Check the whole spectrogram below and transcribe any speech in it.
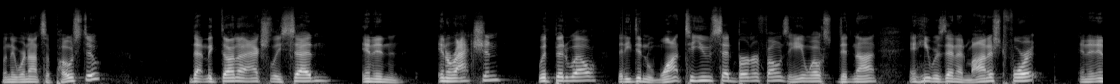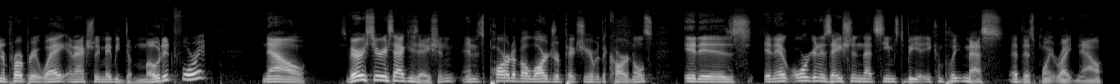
when they were not supposed to that McDonough actually said in an interaction with Bidwill that he didn't want to use said burner phones, he and Wilks did not, and he was then admonished for it in an inappropriate way and actually maybe demoted for it. Now, it's a very serious accusation, and it's part of a larger picture here with the Cardinals. It is an organization that seems to be a complete mess at this point right now,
